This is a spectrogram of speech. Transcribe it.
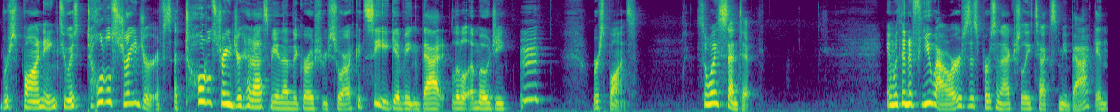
responding to a total stranger. If a total stranger had asked me in the grocery store, I could see giving that little emoji mm, response. So I sent it. And within a few hours, this person actually texted me back and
